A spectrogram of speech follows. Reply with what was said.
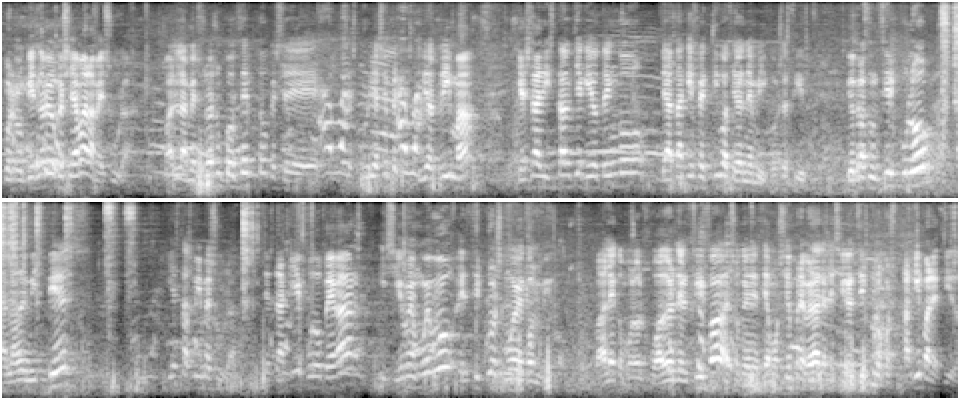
Pues rompiéndole lo que se llama la mesura. ¿vale? La mesura es un concepto que se, se estudia siempre que estudias rima, que es la distancia que yo tengo de ataque efectivo hacia el enemigo. Es decir, yo trazo un círculo al lado de mis pies esta es mi mesura. Desde aquí puedo pegar y si yo me muevo, el círculo se mueve conmigo. ¿Vale? Como los jugadores del FIFA, eso que decíamos siempre, ¿verdad? Que se sigue el círculo, pues aquí parecido.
